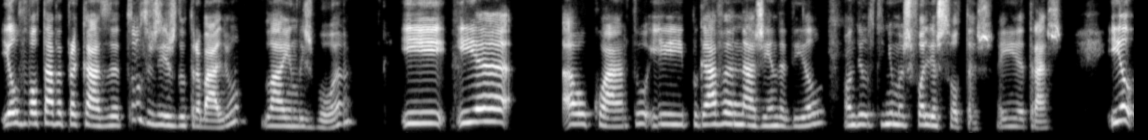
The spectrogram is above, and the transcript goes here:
ele voltava para casa todos os dias do trabalho, lá em Lisboa, e ia ao quarto e pegava na agenda dele, onde ele tinha umas folhas soltas aí atrás. E ele,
